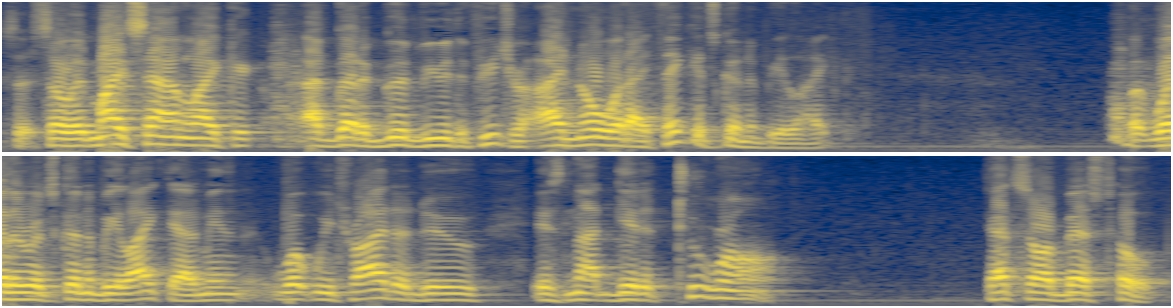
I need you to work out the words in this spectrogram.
So, so it might sound like I've got a good view of the future. I know what I think it's going to be like. But whether it's going to be like that, I mean, what we try to do is not get it too wrong. That's our best hope.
